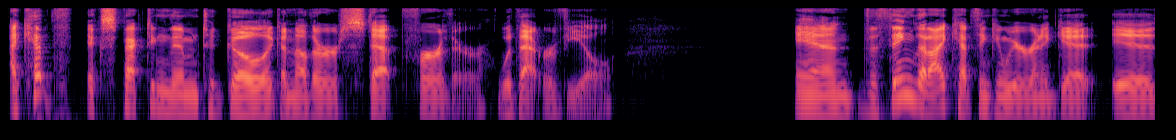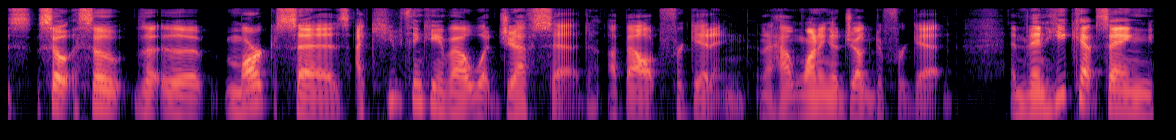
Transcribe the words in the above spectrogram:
I kept expecting them to go like another step further with that reveal. And the thing that I kept thinking we were going to get is so so the, the Mark says I keep thinking about what Jeff said about forgetting and how wanting a jug to forget. And then he kept saying,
